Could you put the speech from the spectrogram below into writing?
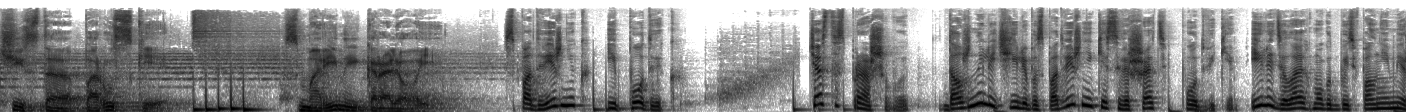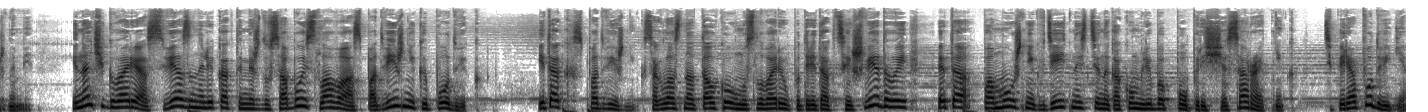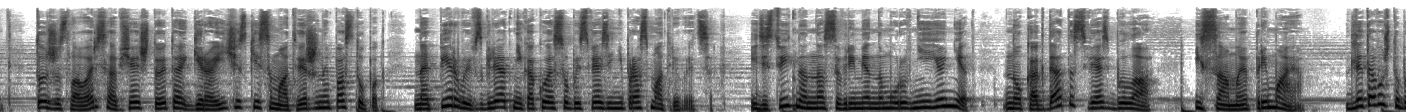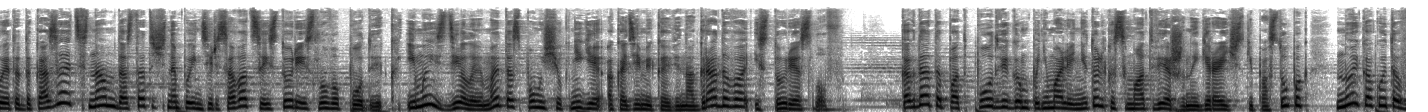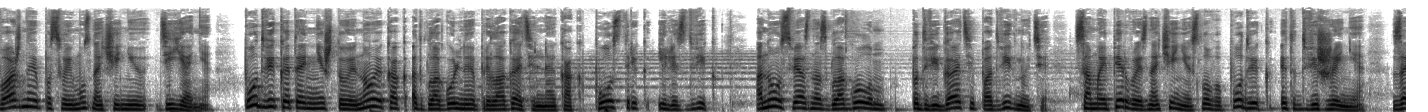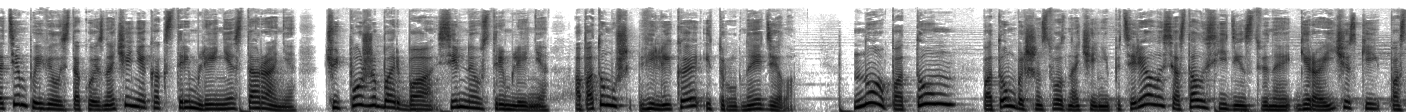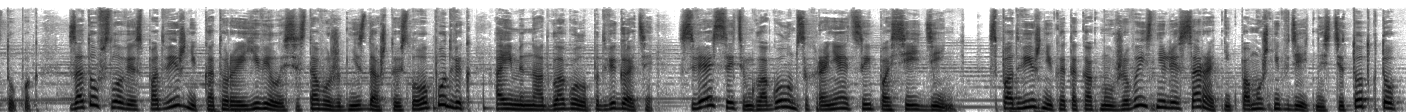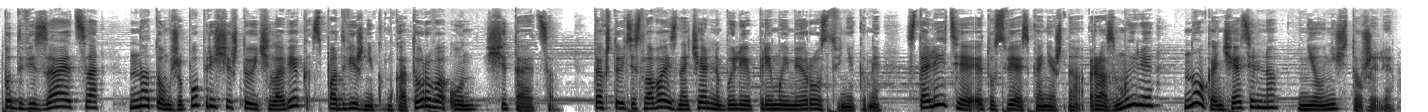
Чисто по-русски С Мариной Королевой Сподвижник и подвиг Часто спрашивают, должны ли чьи-либо сподвижники совершать подвиги, или дела их могут быть вполне мирными. Иначе говоря, связаны ли как-то между собой слова «сподвижник» и «подвиг»? Итак, сподвижник, согласно толковому словарю под редакцией Шведовой, это помощник в деятельности на каком-либо поприще, соратник. Теперь о подвиге. Тот же словарь сообщает, что это героический самоотверженный поступок. На первый взгляд никакой особой связи не просматривается. И действительно, на современном уровне ее нет. Но когда-то связь была. И самая прямая – для того, чтобы это доказать, нам достаточно поинтересоваться историей слова «подвиг». И мы сделаем это с помощью книги академика Виноградова «История слов». Когда-то под подвигом понимали не только самоотверженный героический поступок, но и какое-то важное по своему значению деяние. Подвиг – это не что иное, как отглагольное прилагательное, как постриг или сдвиг – оно связано с глаголом «подвигать» и «подвигнуть». Самое первое значение слова «подвиг» – это движение. Затем появилось такое значение, как стремление, старание. Чуть позже борьба, сильное устремление. А потом уж великое и трудное дело. Ну а потом Потом большинство значений потерялось, осталось единственное – героический поступок. Зато в слове «сподвижник», которое явилось из того же гнезда, что и слово «подвиг», а именно от глагола «подвигати», связь с этим глаголом сохраняется и по сей день. Сподвижник – это, как мы уже выяснили, соратник, помощник в деятельности, тот, кто подвязается на том же поприще, что и человек, с подвижником которого он считается. Так что эти слова изначально были прямыми родственниками. Столетия эту связь, конечно, размыли, но окончательно не уничтожили.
